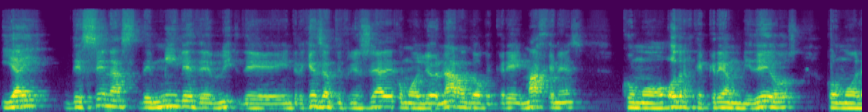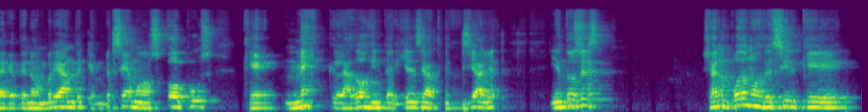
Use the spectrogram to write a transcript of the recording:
Y hay decenas de miles de, de inteligencias artificiales como Leonardo, que crea imágenes, como otras que crean videos, como la que te nombré antes, que empecemos, Opus, que mezcla dos inteligencias artificiales. Y entonces, ya no podemos decir que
